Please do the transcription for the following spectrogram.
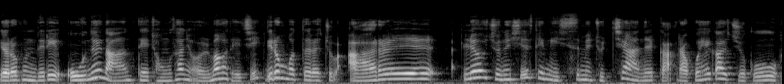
여러분들이 오늘 나한테 정산이 얼마가 되지? 이런 것들을 좀 알려주는 시스템이 있으면 좋지 않을까라고 해가지고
